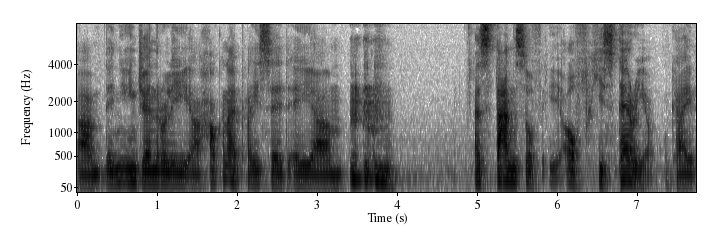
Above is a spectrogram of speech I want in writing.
um, in, in generally, uh, how can I place it a um, a stance of of hysteria, okay.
